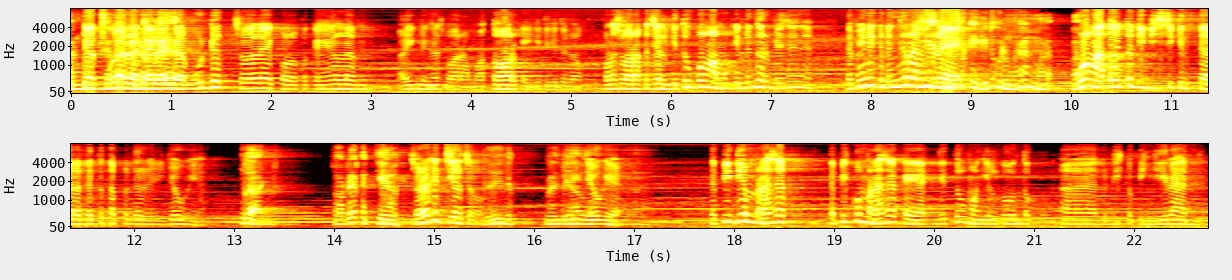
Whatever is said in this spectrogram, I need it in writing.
Budak budek lah ya. rada-rada budek soalnya kalau pakai helm paling denger suara motor kayak gitu-gitu dong. Kalau suara kecil gitu gua nggak mungkin denger biasanya. Tapi ini kedengeran iya bre kayak gitu kedengeran mak. Gua nggak tahu itu dibisikin secara deket apa dari jauh ya. Enggak suaranya kecil. Suaranya kecil cok. Dek dari Berarti jauh. ya? tapi dia merasa tapi gua merasa kayak dia tuh manggil gua untuk eh, lebih ke pinggiran. Gitu.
